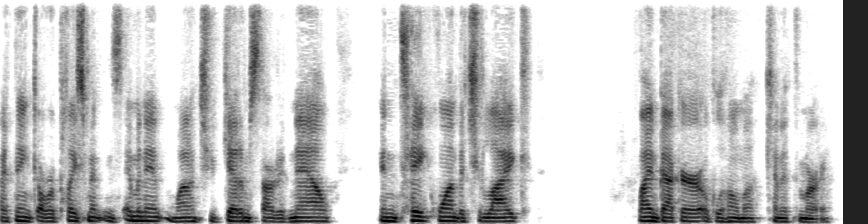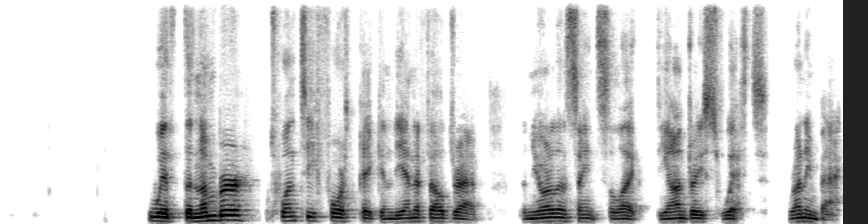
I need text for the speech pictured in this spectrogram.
I think a replacement is imminent. Why don't you get them started now and take one that you like? Linebacker, Oklahoma, Kenneth Murray with the number 24th pick in the NFL draft, the New Orleans Saints select D'Andre Swift, running back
